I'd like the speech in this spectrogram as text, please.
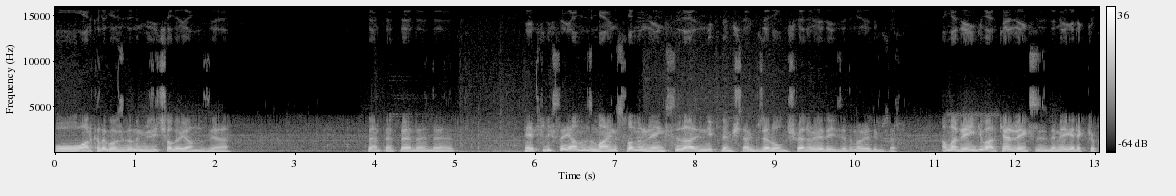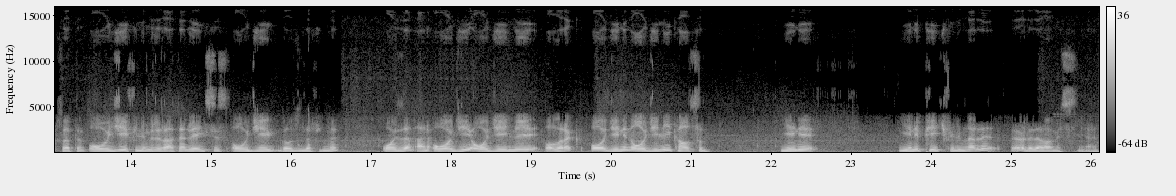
Oo arkada Godzilla'nın müziği çalıyor yalnız ya. Netflix'te yalnız Minus One'ın renksiz halini yüklemişler. Güzel olmuş. Ben öyle de izledim. Öyle de güzel. Ama rengi varken renksiz izlemeye gerek yok zaten. OG filmi zaten renksiz. OG Godzilla filmi. O yüzden hani OG, OG'liği olarak OG'nin OG'liği kalsın. Yeni yeni peak filmlerde öyle devam etsin yani.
